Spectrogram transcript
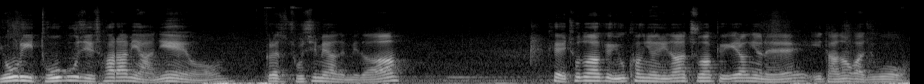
요리 도구지 사람이 아니에요. 그래서 조심해야 됩니다. 오케이. 초등학교 6학년이나 중학교 1학년에 이 단어 가지고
